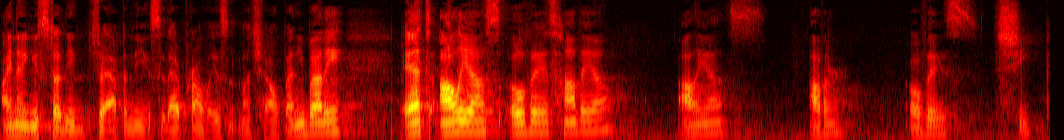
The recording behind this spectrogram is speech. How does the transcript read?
I know you studied Japanese, so that probably isn't much help. Anybody? Et alias oves habeo? Alias? Other? Oves? Sheep?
